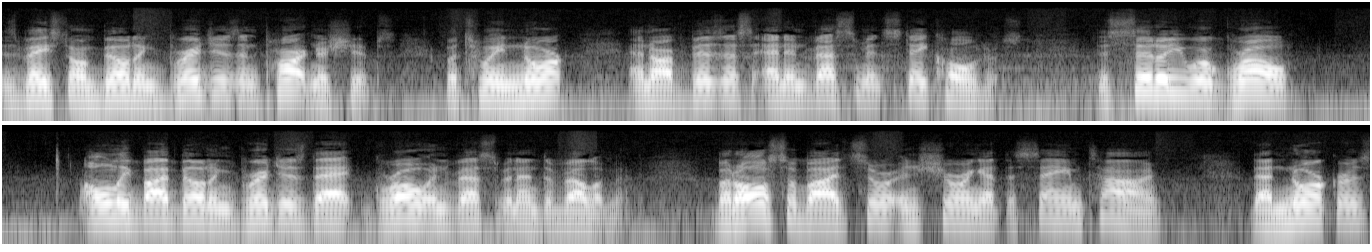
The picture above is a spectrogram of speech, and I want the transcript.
is based on building bridges and partnerships between Newark and our business and investment stakeholders. The city will grow only by building bridges that grow investment and development, but also by ensuring at the same time that Newarkers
